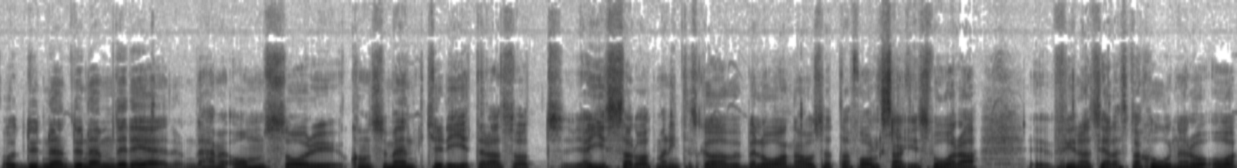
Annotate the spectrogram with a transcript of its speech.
Och du, du nämnde det, det här med omsorg, konsumentkrediter, alltså att jag gissar då att man inte ska överbelåna och sätta folk i, i, svåra eh, finansiella situationer. Och, och,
